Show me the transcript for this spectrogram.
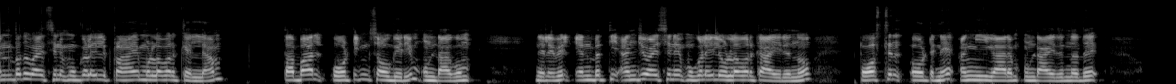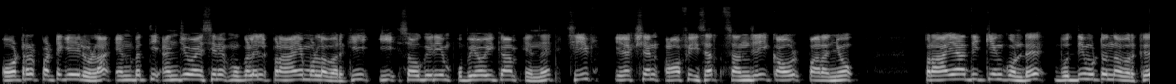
എൺപത് വയസ്സിന് മുകളിൽ പ്രായമുള്ളവർക്കെല്ലാം തപാൽ വോട്ടിംഗ് സൗകര്യം ഉണ്ടാകും. നിലവിൽ എൺപത്തി അഞ്ച് വയസ്സിന് മുകളിലുള്ളവർക്കായിരുന്നു പോസ്റ്റൽ വോട്ടിന് അംഗീകാരം ഉണ്ടായിരുന്നത്. വോട്ടർ പട്ടികയിലുള്ള എൺപത്തി അഞ്ച് വയസ്സിന് മുകളിൽ പ്രായമുള്ളവർക്ക് ഈ സൗകര്യം ഉപയോഗിക്കാം എന്ന് chief election officer Sanjay Kaul പറഞ്ഞു. പ്രായാധിക്യം കൊണ്ട് ബുദ്ധിമുട്ടുന്നവർക്ക്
